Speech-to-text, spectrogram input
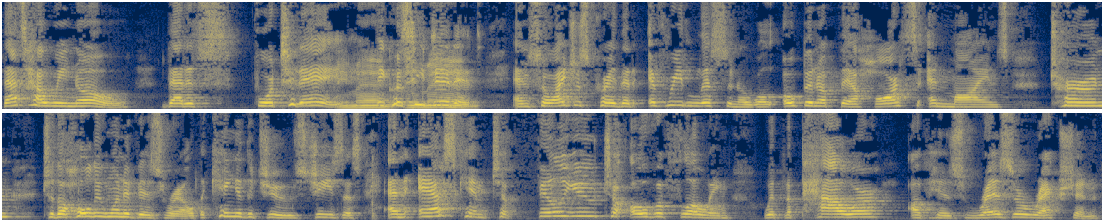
That's how we know that it's for today Amen. because He did it. And so I just pray that every listener will open up their hearts and minds, turn to the Holy One of Israel, the King of the Jews, Jesus, and ask Him to fill you to overflowing with the power of His resurrection,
